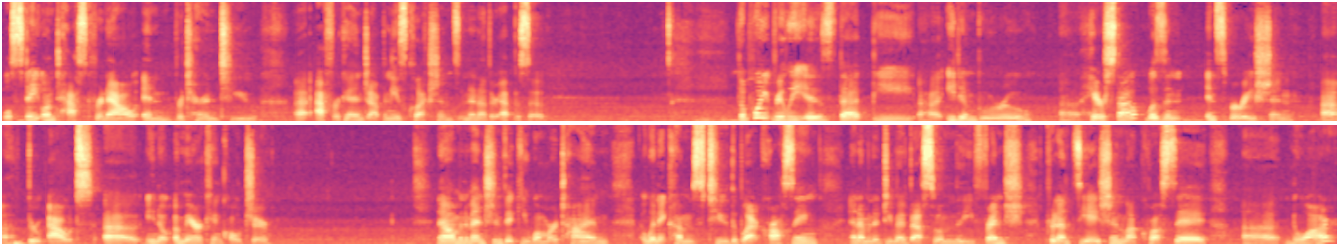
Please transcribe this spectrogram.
will stay on task for now and return to uh, Africa and Japanese collections in another episode. The point really is that the uh, Edamburu uh, hairstyle was an inspiration uh, throughout, uh, you know, American culture. Now I'm going to mention Vicky one more time when it comes to the Black Crossing, and I'm going to do my best on the French pronunciation, La Croisée uh, Noire,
